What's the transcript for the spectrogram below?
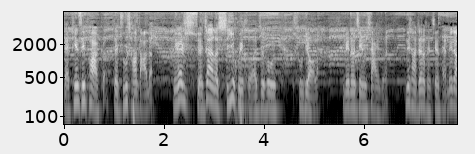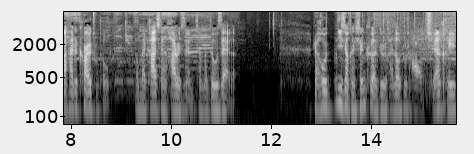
在 PNC Park 在主场打的。应该是血战了十一回合，最后输掉了，没能进入下一轮。那场真的很精彩，那场还是科尔主投，然后麦卡森、哈瑞森他们都在的。然后印象很深刻的就是海盗主场全黑，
